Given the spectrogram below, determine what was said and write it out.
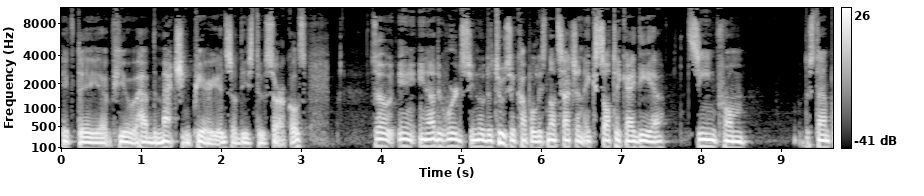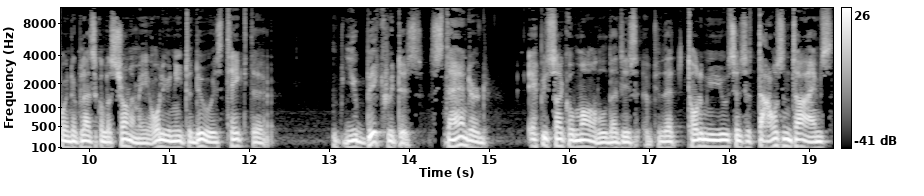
if they if you have the matching periods of these two circles. So in, in other words, you know, the Tusi couple is not such an exotic idea seen from the standpoint of classical astronomy. All you need to do is take the ubiquitous standard epicycle model that is that Ptolemy uses a thousand times,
